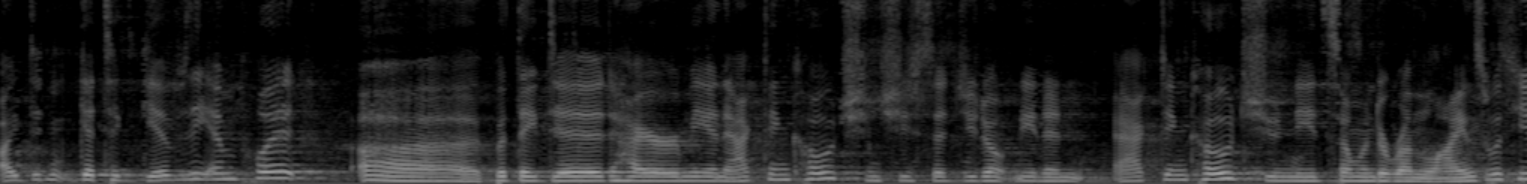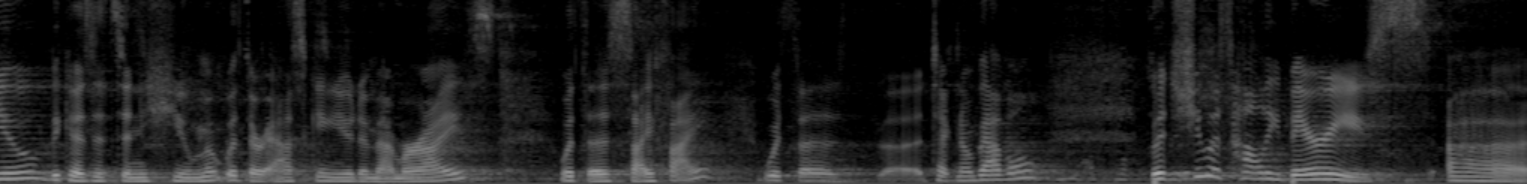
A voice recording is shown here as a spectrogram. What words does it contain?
I didn't get to give the input. Uh, but they did hire me an acting coach, and she said, You don't need an acting coach, you need someone to run lines with you because it's inhuman what they're asking you to memorize with the sci fi, with the uh, technobabble. But she was Halle Berry's uh,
